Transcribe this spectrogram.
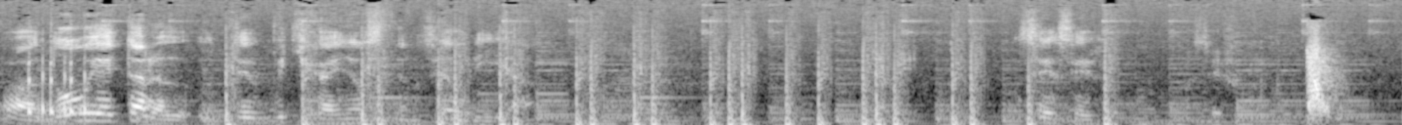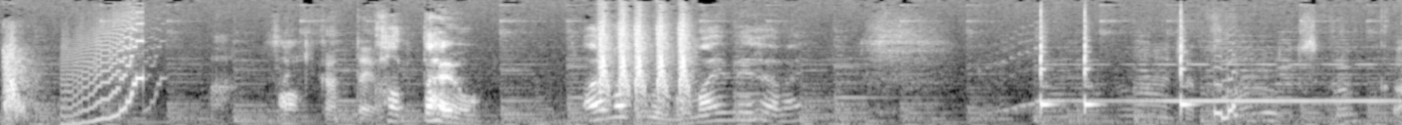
まあ道具屋行ったら売ってる武器買い直すってのセオリーやセーフセーフセーフあさっき買ったよ。買ったよ。あれ待ってこれ5枚目じゃない？あーじゃあカード使うか。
